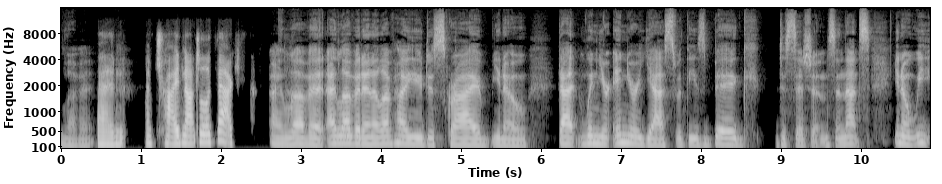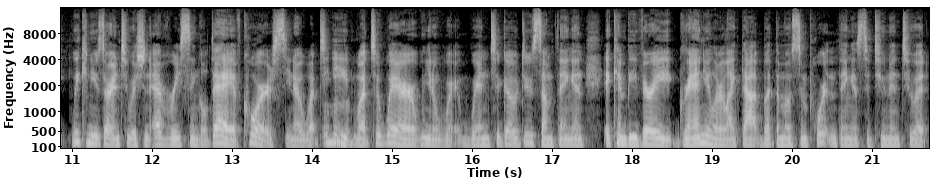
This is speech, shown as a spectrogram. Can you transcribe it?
Love it. And I've tried not to look back. I love it. I love it. And I love how you describe, you know, that when you're in your yes with these big decisions. And that's you know we we can use our intuition every single day of course you know what to mm-hmm. eat what to wear you know wh- when to go do something. And it can be very granular like that but the most important thing is to tune into it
